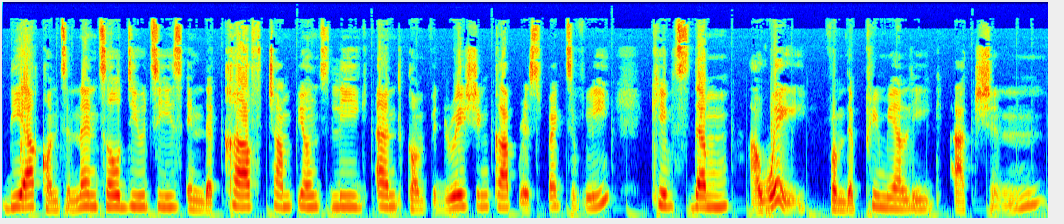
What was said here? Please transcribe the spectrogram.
Their continental duties in the CAF Champions League and Confederation Cup, respectively, keeps them away from the Premier League action.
